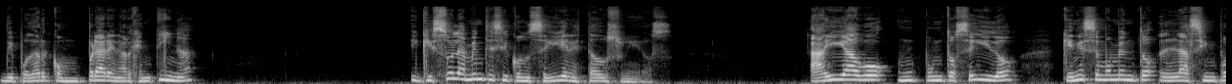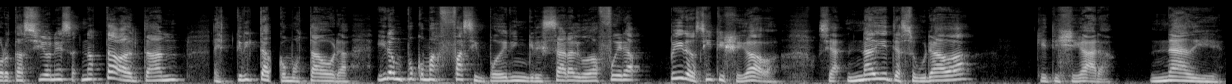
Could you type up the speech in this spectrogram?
de poder comprar en Argentina y que solamente se conseguía en Estados Unidos. Ahí hago un punto seguido que en ese momento las importaciones no estaban tan estrictas como está ahora. Era un poco más fácil poder ingresar algo de afuera, pero sí te llegaba. O sea, nadie te aseguraba que te llegara. Nadie.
